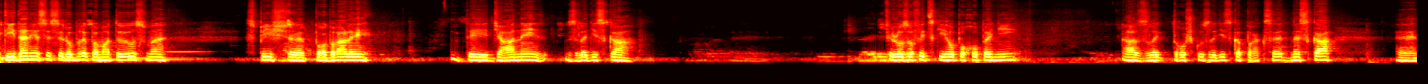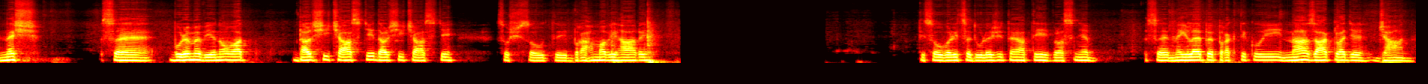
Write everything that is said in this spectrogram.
Týden, jestli si dobře pamatuju, jsme spíš eh, probrali ty džány z hlediska eh, filozofického pochopení a z, trošku z hlediska praxe. Dneska, eh, než se budeme věnovat další části, další části, což jsou ty Brahma viháry, ty jsou velice důležité a ty vlastně se nejlépe praktikují na základě džán.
